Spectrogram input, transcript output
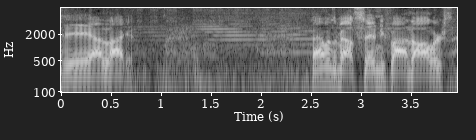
Yeah I like it. That one's about $75.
